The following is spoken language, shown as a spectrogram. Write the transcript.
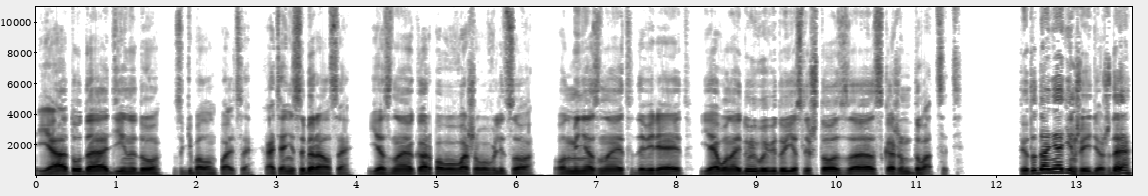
«Я туда один иду», — загибал он пальцы, — «хотя не собирался. Я знаю Карпова вашего в лицо. Он меня знает, доверяет. Я его найду и выведу, если что, за, скажем, двадцать. Ты туда не один же идешь, да?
